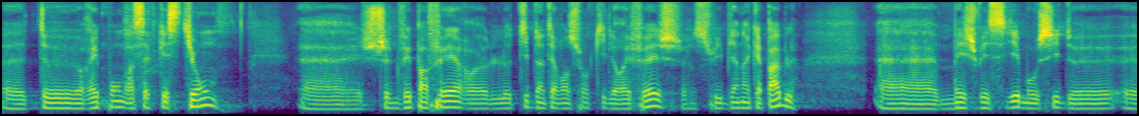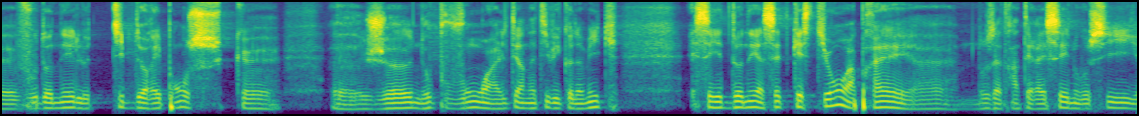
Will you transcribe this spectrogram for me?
euh, de répondre à cette question. Euh, je ne vais pas faire euh, le type d'intervention qu'il aurait fait, je suis bien incapable, mais je vais essayer moi aussi de vous donner le type de réponse que je, nous pouvons, à Alternative économique, essayer de donner à cette question, après nous être intéressés, nous aussi,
